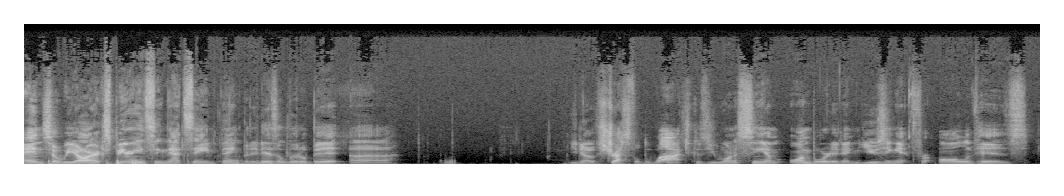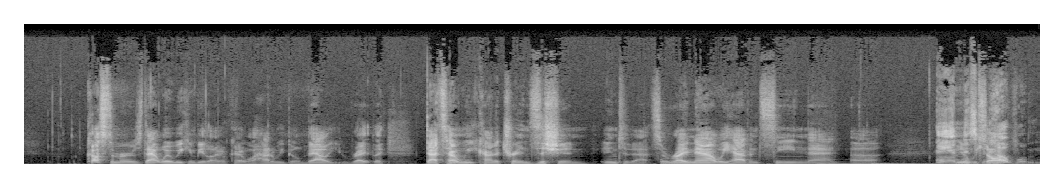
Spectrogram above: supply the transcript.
and so we are experiencing that same thing, but it is a little bit, uh, you know, stressful to watch because you want to see him onboarded and using it for all of his customers. That way, we can be like, okay, well, how do we build value, right? Like that's how we kind of transition into that. So right now, we haven't seen that. Uh, And Yeah, this could saw- help him.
